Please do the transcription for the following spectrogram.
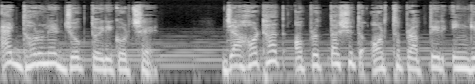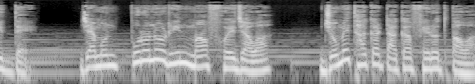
এক ধরনের যোগ তৈরি করছে, যা হঠাৎ অপ্রত্যাশিত অর্থপ্রাপ্তির ইঙ্গিত দেয়, যেমন পুরনো ঋণ মাফ হয়ে যাওয়া, জমে থাকা টাকা ফেরত পাওয়া,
